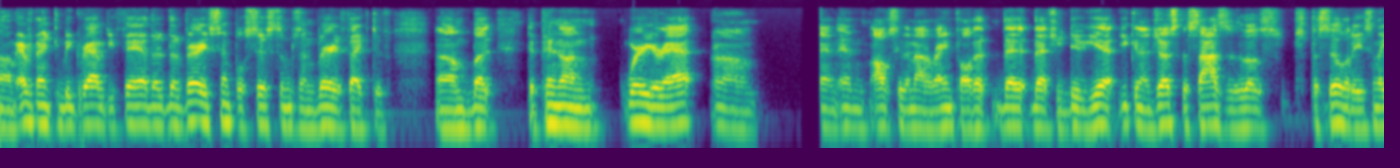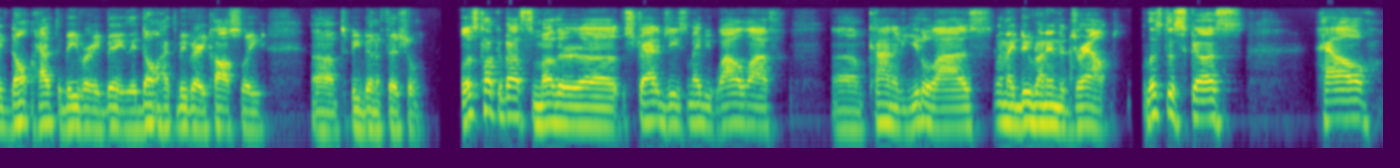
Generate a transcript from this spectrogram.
Um, everything can be gravity fed. They're, they're very simple systems and very effective. Um, but depending on where you're at, um, and and obviously the amount of rainfall that, that that you do get, you can adjust the sizes of those facilities, and they don't have to be very big. They don't have to be very costly uh, to be beneficial. Let's talk about some other uh, strategies, maybe wildlife um, kind of utilize when they do run into drought. Let's discuss how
